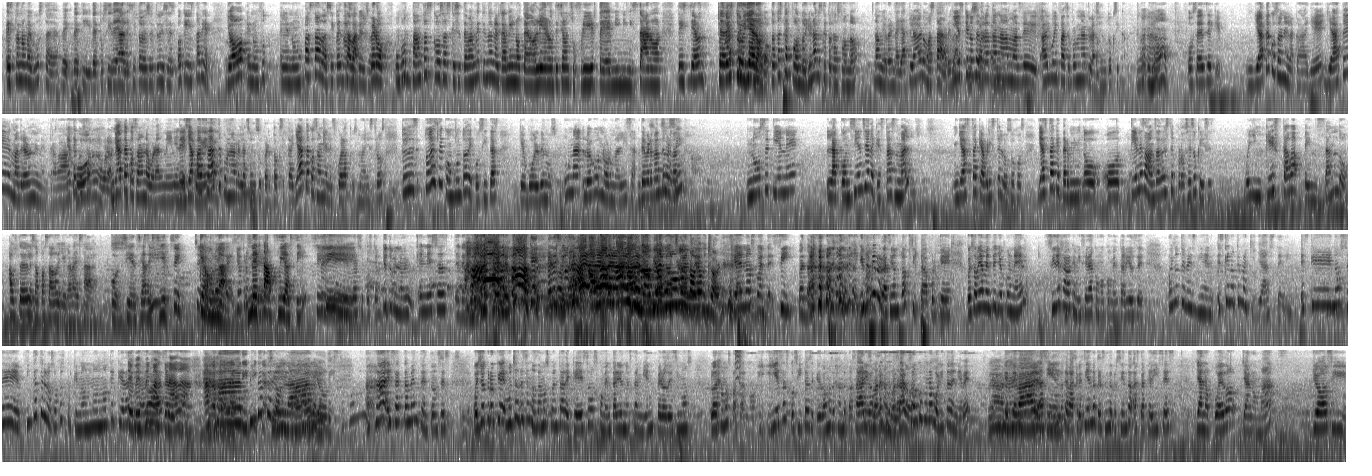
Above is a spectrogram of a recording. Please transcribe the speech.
esto no me gusta de, de ti, de tus ideales y todo eso. Y tú dices, ok, está bien. Yo en un, fut- en un pasado así pensaba, pensaba. pero hubo tantas cosas que se te van metiendo en el camino, te dolieron, te hicieron sufrir, te minimizaron, te hicieron, te destruyeron. fondo. Tocaste fondo. Y una vez que tocas fondo, no, mi reina, ya. Claro. Vas para arriba. Y es que no se trata nada más de, ay, güey, pasé por una relación tóxica. No, no. O sea, es de que ya te acosaron en la calle, ya te madrearon en el trabajo, Ya te acosaron laboralmente. ya te acosaron En laboralmente, la ya pasaste por una relación súper tóxica, ya te acosaron en la escuela tus maestros. Entonces, todo este conjunto de cositas que volvemos, una luego normaliza. De verdad, Sí, de sí, verdad, sí. no se tiene la conciencia de que estás mal ya hasta que abriste los ojos, ya hasta que terminó o tienes avanzado este proceso que dices, güey, ¿en qué estaba pensando? ¿A ustedes les ha pasado llegar a esa conciencia, decir, Sí, sí, ¿qué yo creo onda? que- yo creo que- ¿Neta fui así? Sí, Sí, por supuesto. Yo tuve un novio buchón. En esas eh, de Ah, ok, en exclusiva. Hablaba de un novio buchón. Un novio buchón. Que nos cuente. Sí, Cuenta. y fue mi relación tóxica porque pues obviamente yo con él sí dejaba que me hiciera como comentarios de hoy no te ves bien, es que no te maquillaste, es que no sé, píntate los ojos porque no no no te queda Te si ves no lo haces, demacrada. ¿no? Ajá, píntate Sí. los labios. Ajá, exactamente. Entonces, pues yo creo que muchas veces nos damos cuenta de que esos comentarios no están bien, pero decimos, lo dejamos pasar, ¿no? Y, y esas cositas de que vamos dejando pasar y vamos dejando pasar, son como una bolita de nieve Claro. que se va así, se va creciendo, creciendo, creciendo, hasta que dices, ya no puedo, ya no más. Yo sí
